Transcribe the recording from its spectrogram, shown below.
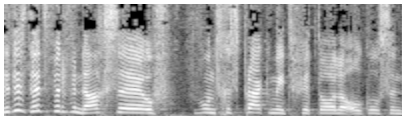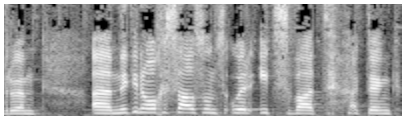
Dit is dit vir vandag se of ons gesprek met fetale alkoholsindroom. Ehm um, net hierna gesels ons oor iets wat ek dink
